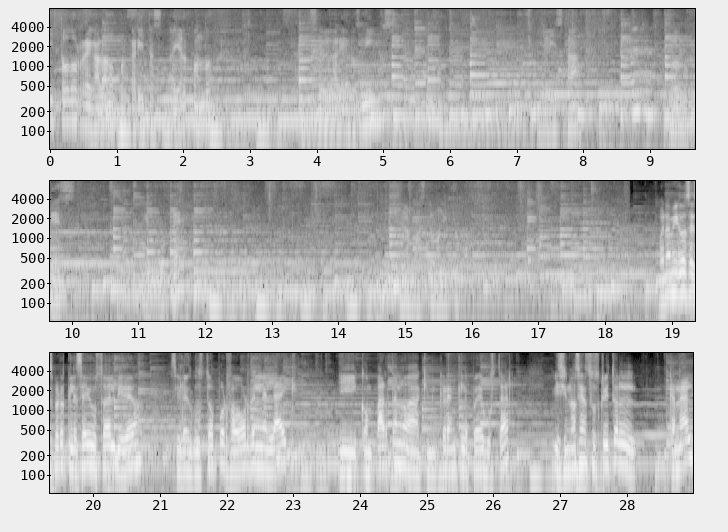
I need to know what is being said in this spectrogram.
y todo regalado por Caritas. Ahí al fondo se ve el área de los niños y ahí está Bueno amigos, espero que les haya gustado el video. Si les gustó, por favor denle like y compártanlo a quien crean que le puede gustar. Y si no se han suscrito al canal,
